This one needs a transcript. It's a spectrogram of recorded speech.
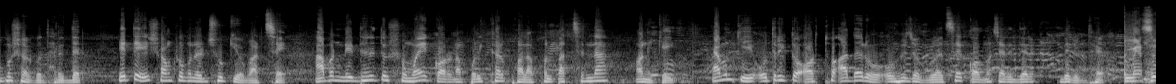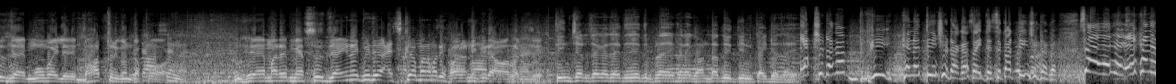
উপসর্গধারীদের। এতে সংক্রমণের ঝুঁকিও বাড়ছে। আবার নির্ধারিত সময়ে করোনা পরীক্ষার ফলাফল পাচ্ছেন না অনেকেই। এমনকি অতিরিক্ত অর্থ আদায়েরও অভিযোগ রয়েছে কর্মচারীদের বিরুদ্ধে। মেসেজ দেয় মোবাইলে বাহাত্তর ঘণ্টা পর। যে আমার মেসেজ দেয় না বিদে আজকে আমার আমাদের হয়রানি করে আওয়া লাগছে তিন চার জায়গায় যাইতে যাইতে প্রায় এখানে ঘণ্টা দুই তিন কাইটে যায়। একশো টাকা ফি এখানে তিনশো টাকা চাইতেছে কার তিনশো টাকা? এখানে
